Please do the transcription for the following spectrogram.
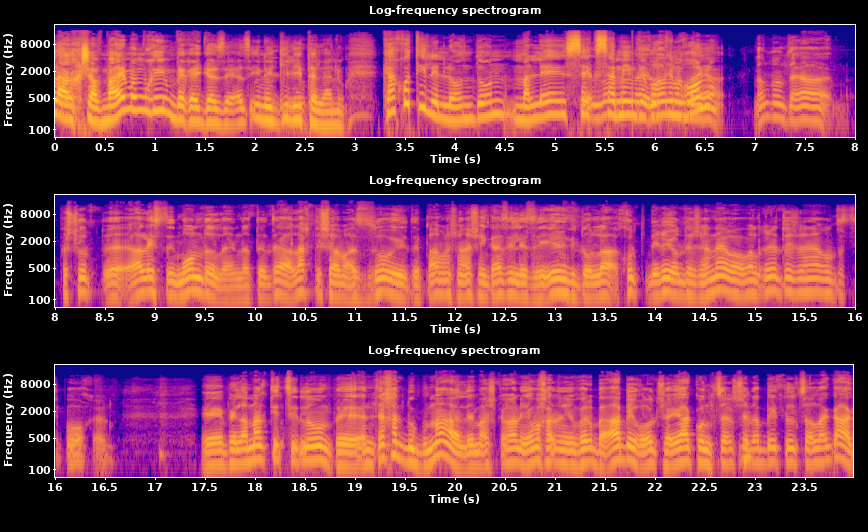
לה? עכשיו? מה הם אומרים ברגע זה? אז הנה. גילית לנו. קח אותי ללונדון, מלא סקס, כן, סמים לונדון- לונדון ורוקנרול? לונדון זה היה פשוט Alice in Wonderland, אתה יודע, הלכתי שם הזוי, זו פעם ראשונה שהגעתי לאיזו עיר גדולה, חוץ מריו דה ז'נרו, אבל ריו דה ז'נרו זה סיפור אחר. אה, ולמדתי צילום, ואני אתן לך דוגמה למה שקרה לי. יום אחד אני עובר באבי רוד, שהיה הקונצרט של הביטלס על הגג.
